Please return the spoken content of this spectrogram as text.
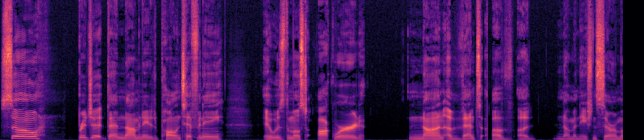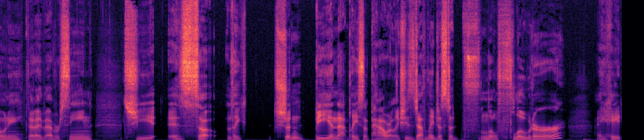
So Bridget then nominated Paul and Tiffany. It was the most awkward non event of a nomination ceremony that I've ever seen. She is so like shouldn't be in that place of power. Like she's definitely just a f- little floater. I hate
